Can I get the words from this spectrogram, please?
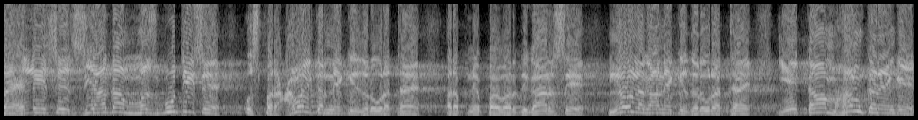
پہلے سے زیادہ مضبوطی سے اس پر عمل کرنے کی ضرورت ہے اور اپنے پروردگار سے لو لگانے کی ضرورت ہے۔ یہ کام ہم کریں گے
